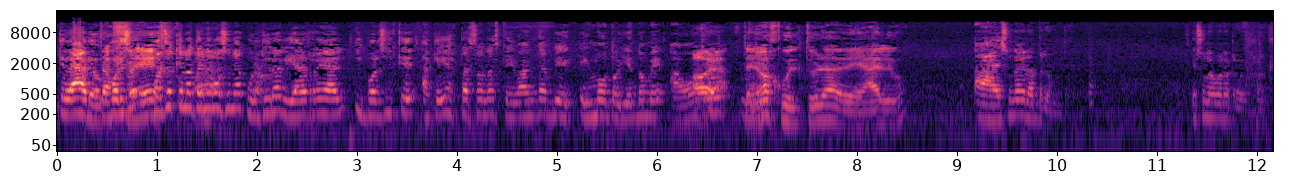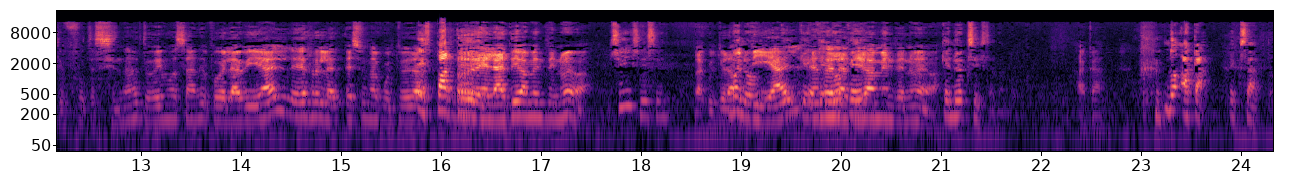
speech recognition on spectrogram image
Claro, Está por eso, por eso es que no tenemos una cultura vial real y por eso es que aquellas personas que van también en moto yéndome a otro... Ahora, ¿tenemos cultura de algo? Ah, es una gran pregunta. Es una buena pregunta. Porque, puta, si no lo tuvimos antes, porque la vial es, es una cultura Es parte de- relativamente nueva. Sí, sí, sí. La cultura Bueno, vial que- es que no- que- relativamente nueva. Que no existe tampoco. Acá. No, acá, exacto.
